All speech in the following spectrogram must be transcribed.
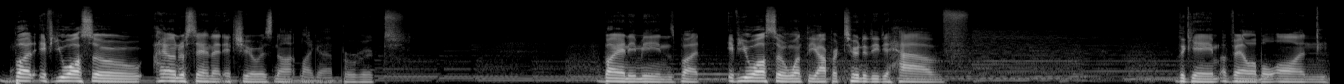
But if you also, I understand that itch.io is not like a perfect by any means, but if you also want the opportunity to have the game available on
